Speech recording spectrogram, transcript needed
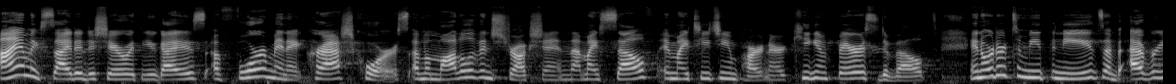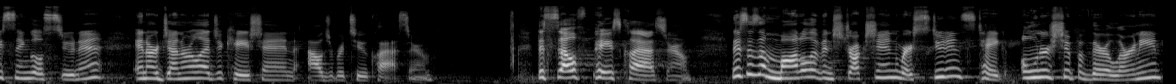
I am excited to share with you guys a four minute crash course of a model of instruction that myself and my teaching partner, Keegan Ferris, developed in order to meet the needs of every single student in our general education Algebra 2 classroom. The self-paced classroom. This is a model of instruction where students take ownership of their learning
